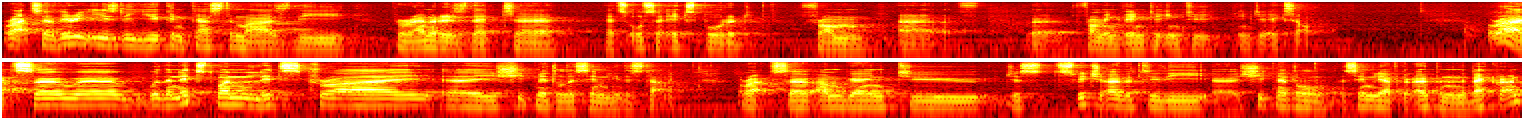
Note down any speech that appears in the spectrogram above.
All right, so very easily you can customize the parameters that uh, that's also exported from uh, uh, from Inventor into into Excel. All right, so uh, with the next one, let's try a sheet metal assembly this time. Right, so I'm going to just switch over to the uh, sheet metal assembly I've got open in the background.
